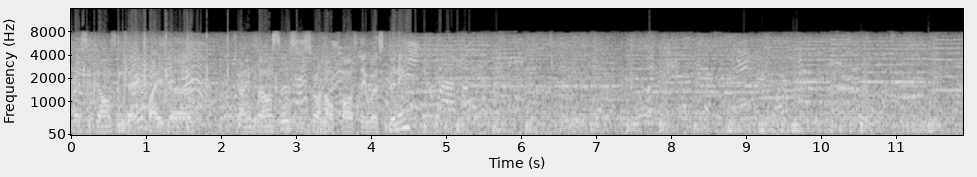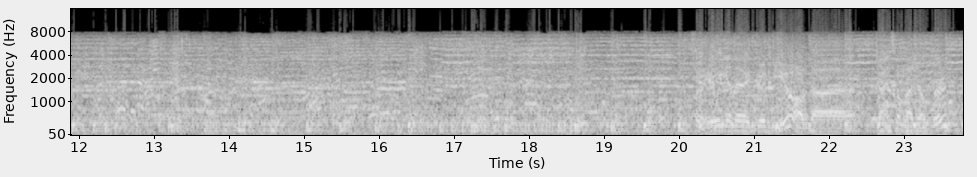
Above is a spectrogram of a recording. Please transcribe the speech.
Impressive dancing there by the giant dancers. You saw how fast they were spinning. So here we get a good view of the giants from La Geltrú.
